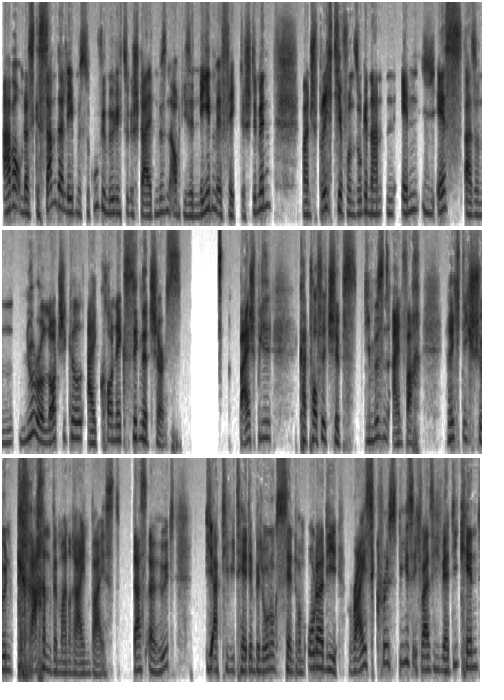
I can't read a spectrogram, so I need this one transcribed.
aber um das Gesamterlebnis so gut wie möglich zu gestalten, müssen auch diese Nebeneffekte stimmen. Man spricht hier von sogenannten NIS, also Neurological Iconic Signatures. Beispiel Kartoffelchips. Die müssen einfach richtig schön krachen, wenn man reinbeißt. Das erhöht die Aktivität im Belohnungszentrum. Oder die Rice Krispies, ich weiß nicht, wer die kennt,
